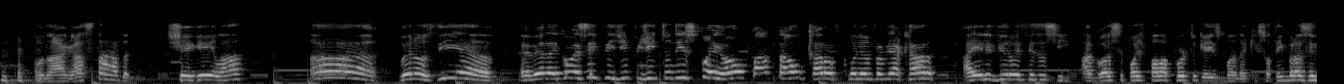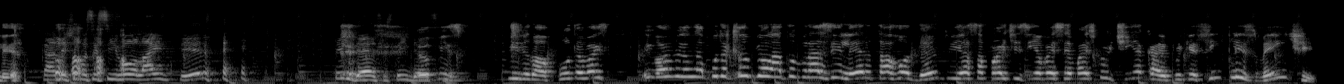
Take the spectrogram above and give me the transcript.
Vou dar uma gastada. Cheguei lá, Ah, buenos dias. É verdade. Comecei a pedir, pedir tudo em espanhol, pá, tal. O cara ficou olhando pra minha cara. Aí ele virou e fez assim: agora você pode falar português, mano. Aqui só tem brasileiro. O cara deixou você se enrolar inteiro. tem dessas, tem dessas. Eu fiz filho da puta, mas igual filho da puta, campeonato brasileiro tá rodando e essa partezinha vai ser mais curtinha, Caio, porque simplesmente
